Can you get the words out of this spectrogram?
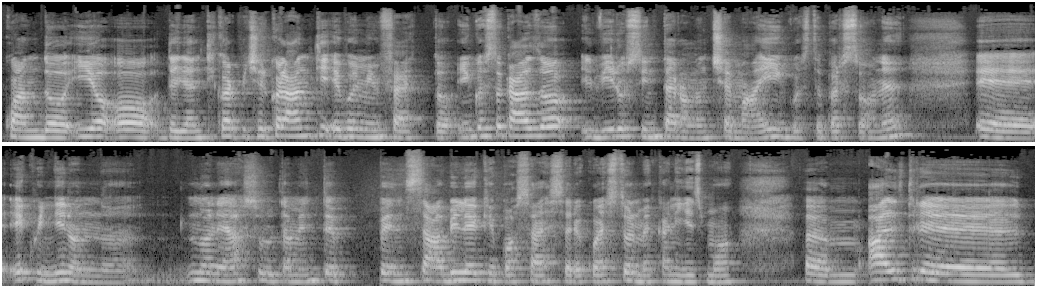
quando io ho degli anticorpi circolanti e poi mi infetto. In questo caso il virus intero non c'è mai in queste persone e, e quindi non, non è assolutamente pensabile che possa essere questo il meccanismo. Um, altre,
